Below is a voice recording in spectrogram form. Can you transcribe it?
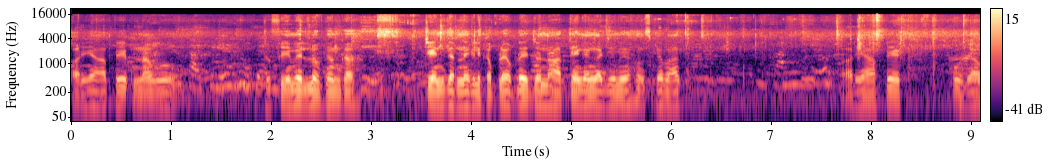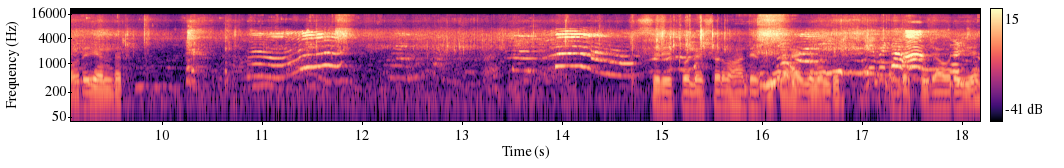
और यहाँ पे अपना वो जो फीमेल लोग हैं, उनका चेंज करने के लिए कपड़े वपड़े जो नहाते हैं गंगा जी में, उसके बाद। और यहाँ पे एक पूजा हो रही है अंदर। श्री कोलेश्वर महादेव जी का है ये मंदिर। अंदर पूजा हो रही है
